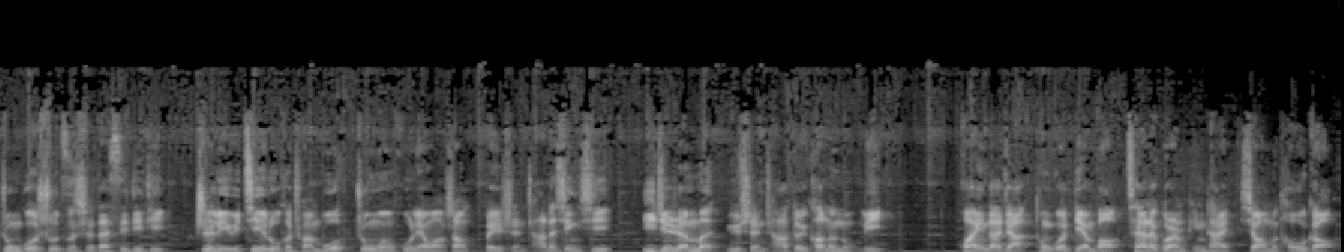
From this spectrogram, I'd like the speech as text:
中国数字时代 CDT 致力于记录和传播中文互联网上被审查的信息，以及人们与审查对抗的努力。欢迎大家通过电报 Telegram 平台向我们投稿。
